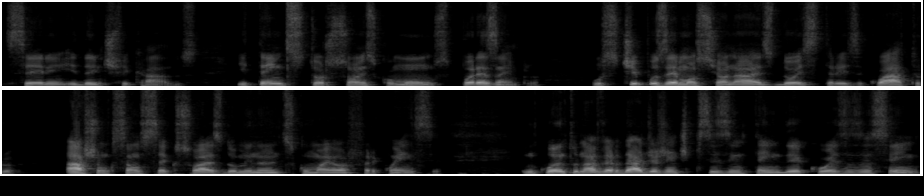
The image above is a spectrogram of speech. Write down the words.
serem identificados. E tem distorções comuns, por exemplo, os tipos emocionais 2, 3 e 4 acham que são sexuais dominantes com maior frequência. Enquanto, na verdade, a gente precisa entender coisas assim.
